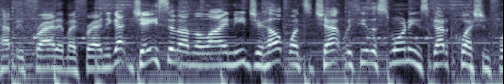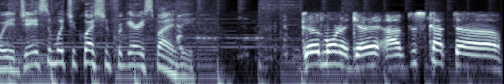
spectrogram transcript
Happy Friday, my friend. You got Jason on the line. Needs your help. Wants to chat with you this morning. He's got a question for you. Jason, what's your question for Gary Spivey? Good morning, Gary. I've just got uh,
